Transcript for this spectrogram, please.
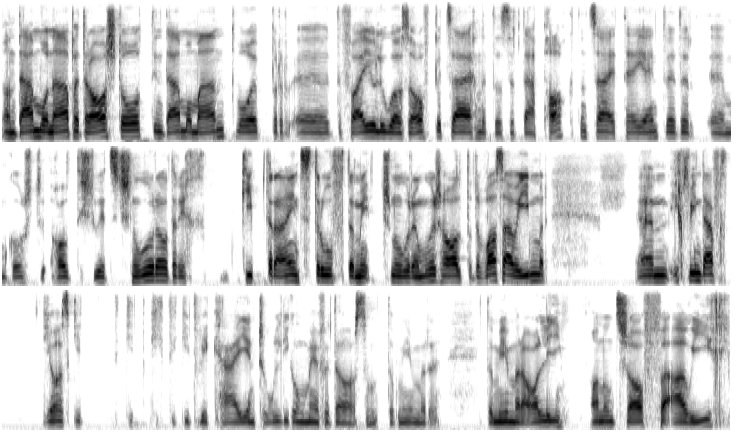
an dem, der neben dran steht, in dem Moment, wo jemand äh, den Feiulu als aufbezeichnet, dass er den packt und sagt, hey, entweder ähm, gehst, haltest du jetzt die Schnur oder ich gebe dir eins drauf, damit du die Schnur musst halten oder was auch immer. Ähm, ich finde einfach, ja, es gibt, gibt, gibt, gibt wie keine Entschuldigung mehr für das und da müssen wir, da müssen wir alle an uns arbeiten, auch ich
